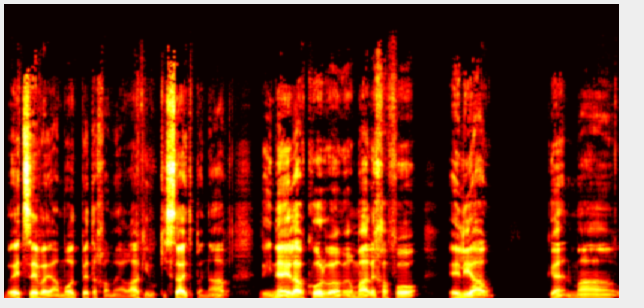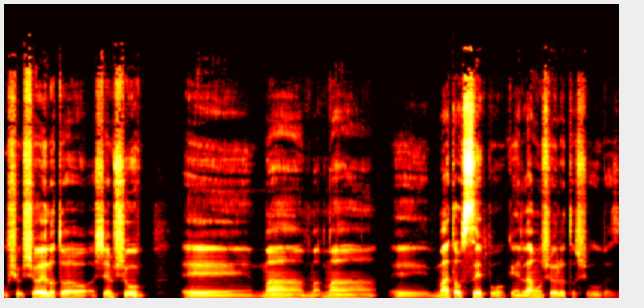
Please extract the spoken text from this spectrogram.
ועת צבע יעמוד פתח המערה, כאילו כיסה את פניו, והנה אליו קול ויאמר מה לך פה אליהו? כן, מה, הוא שואל אותו השם שוב, אה, מה, מה, מה, אה, מה אתה עושה פה, כן, למה הוא שואל אותו שוב, אז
